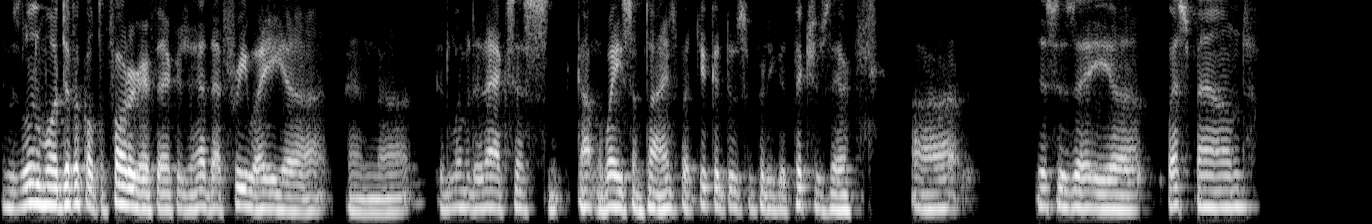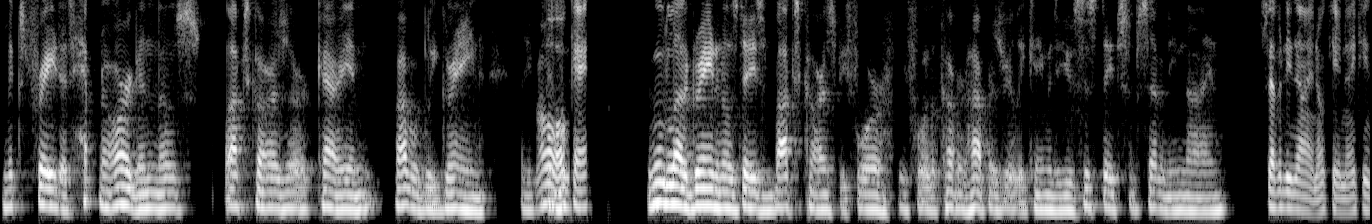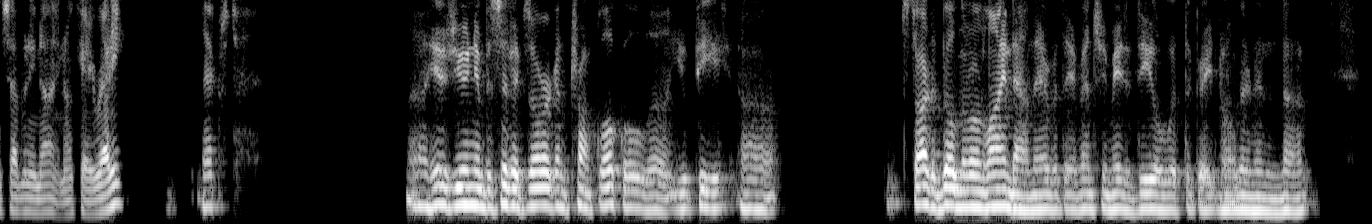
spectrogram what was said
it was a little more difficult to photograph there because you had that freeway uh, and uh, it limited access, got in the way sometimes, but you could do some pretty good pictures there. Uh, this is a uh, westbound mixed freight at Heppner, Oregon. Those boxcars are carrying probably grain. They, oh, they okay. They moved a lot of grain in those days in box cars before before the covered hoppers really came into use. This dates from 79. 79. Okay, 1979. Okay, ready? Next. Uh, here's Union Pacific's Oregon Trunk Local. Uh, UP uh, started building their own line down there, but they eventually made a deal with the Great Northern and uh,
